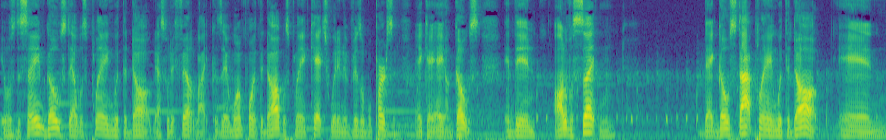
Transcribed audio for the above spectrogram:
it was the same ghost that was playing with the dog. That's what it felt like. Because at one point the dog was playing catch with an invisible person aka a ghost. And then all of a sudden that ghost stopped playing with the dog. And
